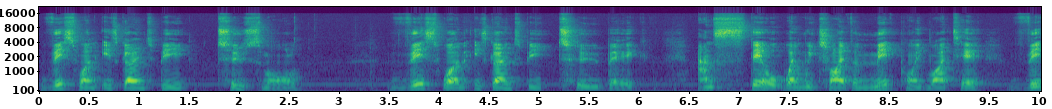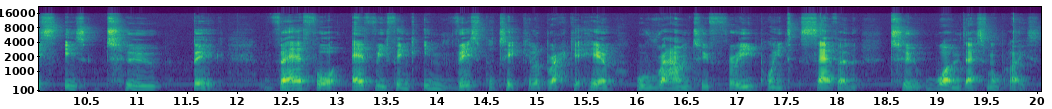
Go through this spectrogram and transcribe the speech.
this one is going to be too small. This one is going to be too big. And still, when we try the midpoint right here, this is too big. Therefore, everything in this particular bracket here will round to 3.7 to one decimal place.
